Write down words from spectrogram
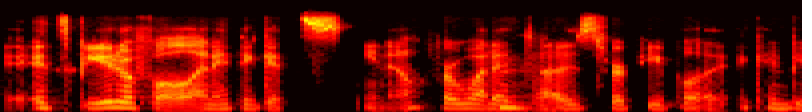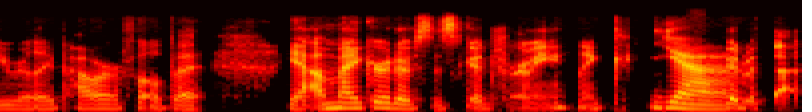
It's beautiful. And I think it's, you know, for what it Mhm. does for people, it, it can be really powerful. But yeah, a microdose is good for me. Like, yeah. good with that.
